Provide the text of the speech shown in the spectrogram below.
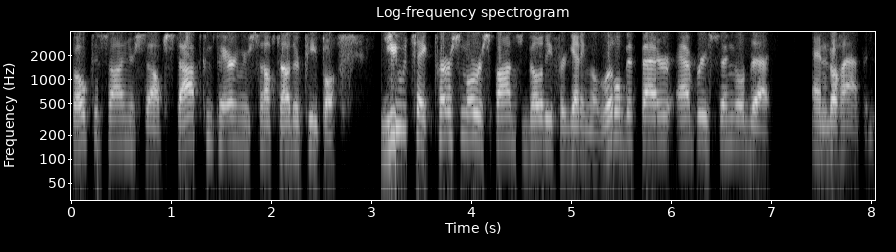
Focus on yourself. Stop comparing yourself to other people. You take personal responsibility for getting a little bit better every single day, and it'll happen.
